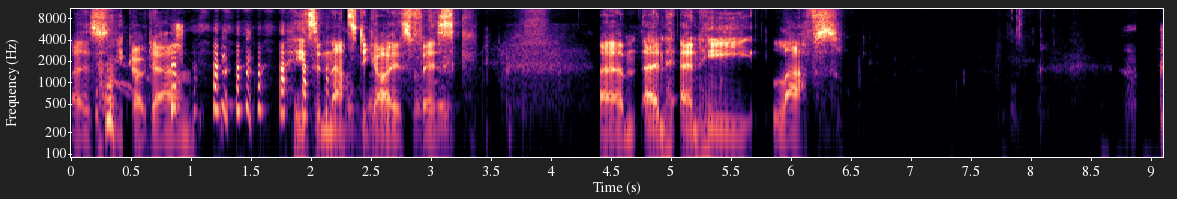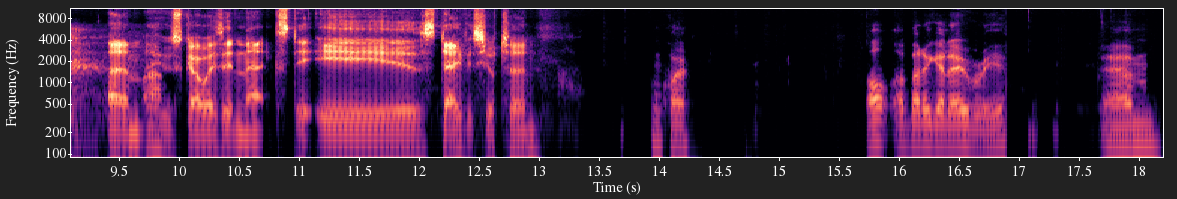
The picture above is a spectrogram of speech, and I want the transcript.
as you go down. He's a nasty guy as Fisk. Um, and and he laughs. Um, Wow. whose go is it next? It is Dave. It's your turn. Okay. Well, I better get over here. Um,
